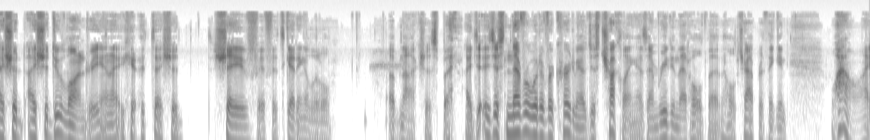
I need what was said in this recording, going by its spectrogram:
I should I should do laundry and I I should shave if it's getting a little obnoxious, but I, it just never would have occurred to me. I was just chuckling as I'm reading that whole that whole chapter, thinking, "Wow, I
